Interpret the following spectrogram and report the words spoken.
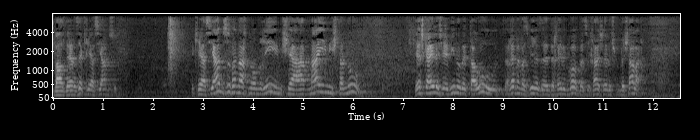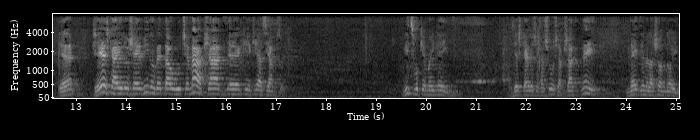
ועל דרך זה קריאס ים סוף. בקריאס ים סוף אנחנו אומרים שהמים השתנו. יש כאלה שהבינו בטעות, הרב מסביר את זה בחלק ווב, בשיחה של בשלח, yeah? שיש כאלו שהבינו בטעות שמה הפשט אה, קריאס ים סוף. מצוו כמיינים. אז יש כאלה שחשבו שהפשט נייד, נייד זה מלשון נויד.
